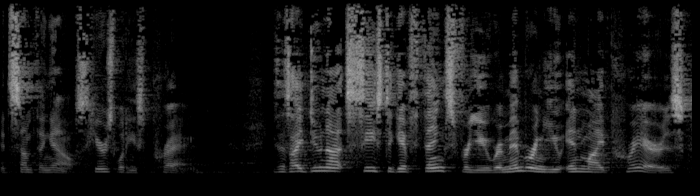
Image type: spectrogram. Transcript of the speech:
It's something else. Here's what he's praying He says, I do not cease to give thanks for you, remembering you in my prayers,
